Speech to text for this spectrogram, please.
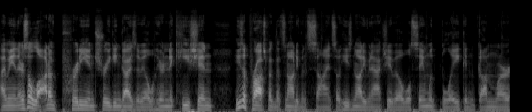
I mean, there's a lot of pretty intriguing guys available here. Nikishin, he's a prospect that's not even signed, so he's not even actually available. Same with Blake and Gunler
